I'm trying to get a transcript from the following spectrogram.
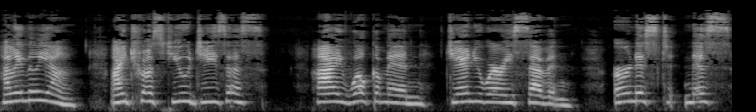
Hallelujah. I trust you, Jesus. Hi, welcome in January 7, earnestness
